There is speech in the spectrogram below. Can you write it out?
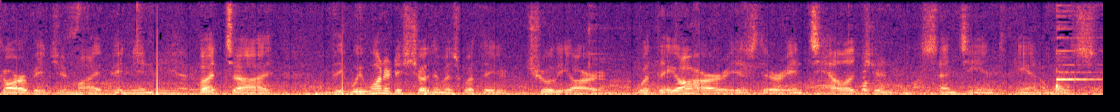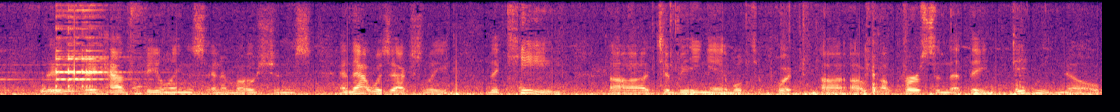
garbage, in my opinion. But uh, the, we wanted to show them as what they truly are. And what they are is they're intelligent, sentient animals. They, they have feelings and emotions, and that was actually the key uh, to being able to put a, a, person that they didn't know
